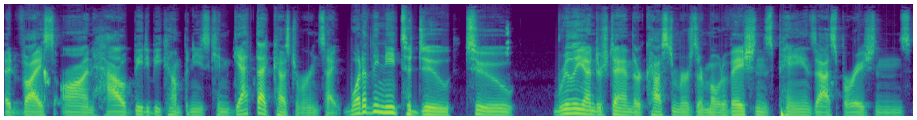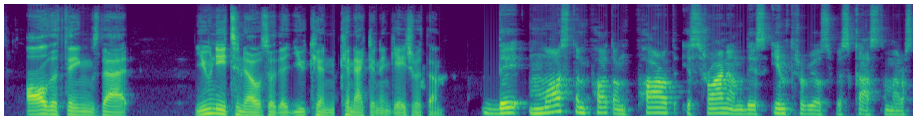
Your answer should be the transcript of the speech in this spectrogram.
advice on how B2B companies can get that customer insight. What do they need to do to really understand their customers, their motivations, pains, aspirations, all the things that you need to know so that you can connect and engage with them? The most important part is running these interviews with customers.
